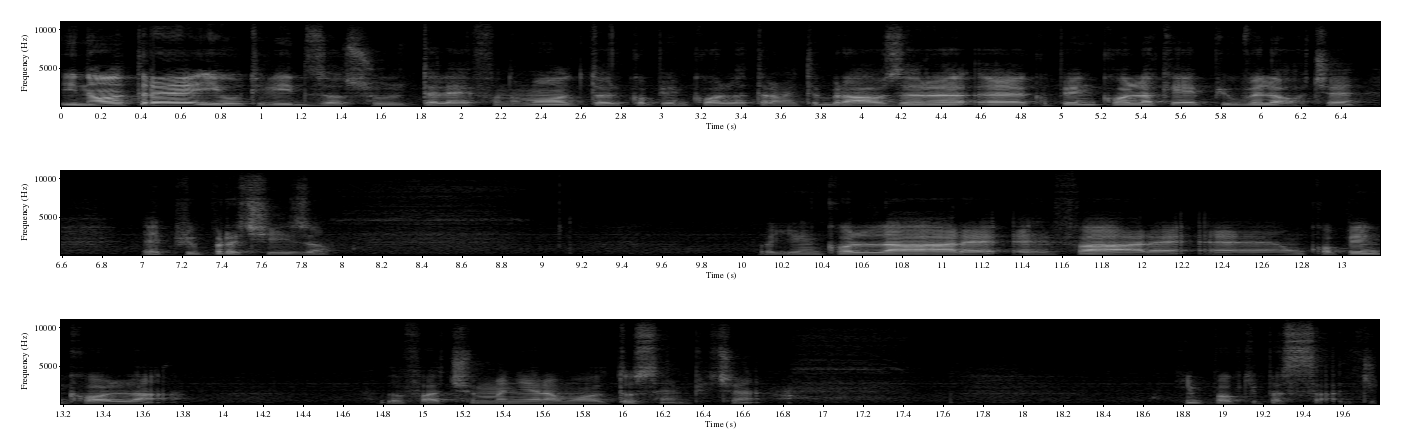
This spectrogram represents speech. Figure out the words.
Inoltre io utilizzo sul telefono molto il copia e incolla tramite browser, eh, copia e incolla che è più veloce e più preciso. Voglio incollare e fare eh, un copia e incolla, lo faccio in maniera molto semplice, in pochi passaggi.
